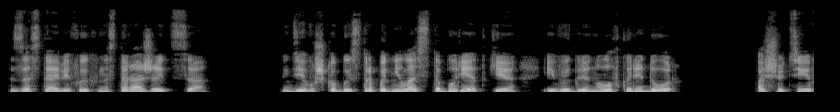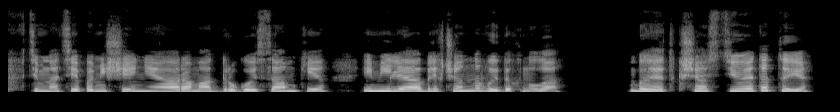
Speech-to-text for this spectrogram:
заставив их насторожиться. Девушка быстро поднялась с табуретки и выглянула в коридор. Ощутив в темноте помещения аромат другой самки, Эмилия облегченно выдохнула. «Бет, к счастью, это ты!»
